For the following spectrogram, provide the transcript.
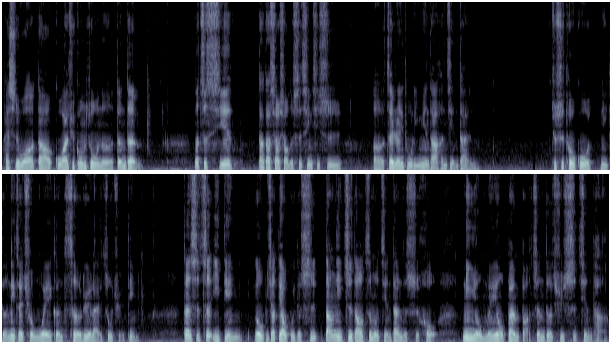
还是我要到国外去工作呢？等等。那这些大大小小的事情，其实呃，在人类图里面它很简单。就是透过你的内在权威跟策略来做决定，但是这一点又比较吊诡的是，当你知道这么简单的时候，你有没有办法真的去实践它？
